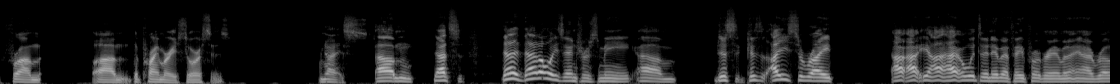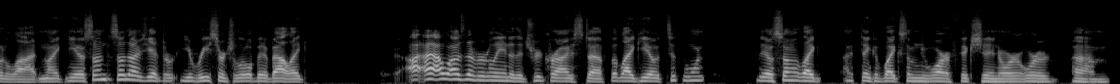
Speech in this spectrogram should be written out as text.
from um, the primary sources. Nice. Um, that's that. That always interests me. Um, just because I used to write. I, I I went to an MFA program and, I wrote a lot, and like you know, some sometimes you have to you research a little bit about like. I I was never really into the true crime stuff, but like you know, to one, you know, some of like I think of like some noir fiction or or um,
